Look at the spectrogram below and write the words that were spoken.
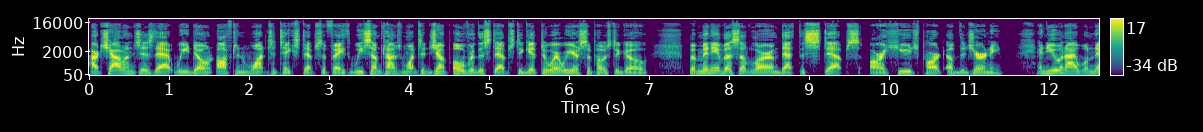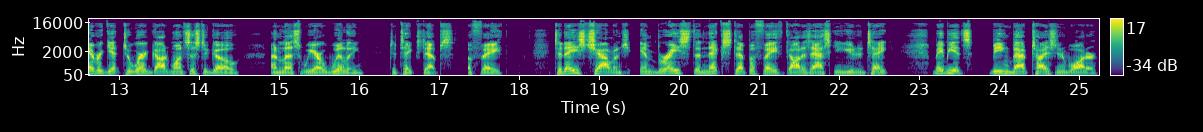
Our challenge is that we don't often want to take steps of faith. We sometimes want to jump over the steps to get to where we are supposed to go. But many of us have learned that the steps are a huge part of the journey. And you and I will never get to where God wants us to go unless we are willing to take steps of faith. Today's challenge, embrace the next step of faith God is asking you to take. Maybe it's being baptized in water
